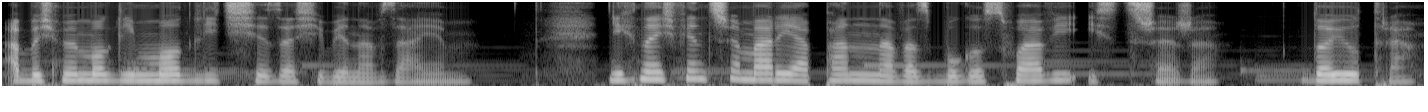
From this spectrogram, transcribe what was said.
abyśmy mogli modlić się za siebie nawzajem. Niech Najświętsza Maria Panna Was błogosławi i strzeże. Do jutra.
